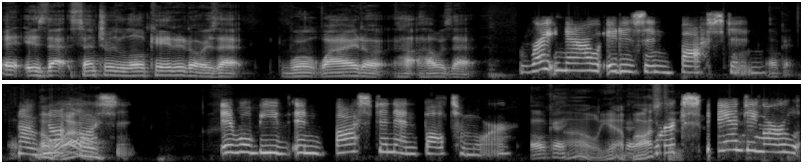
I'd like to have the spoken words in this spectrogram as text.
Is that centrally located or is that worldwide or how, how is that? Right now, it is in Boston. Okay. Oh. No, oh, not wow. Boston. It will be in Boston and Baltimore. Okay. Oh yeah, okay. Boston. We're expanding our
